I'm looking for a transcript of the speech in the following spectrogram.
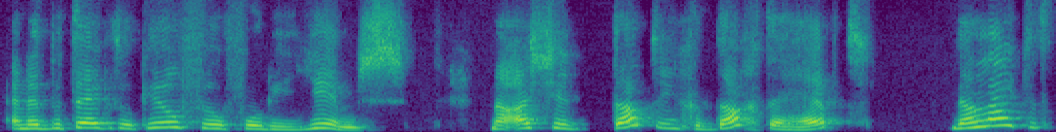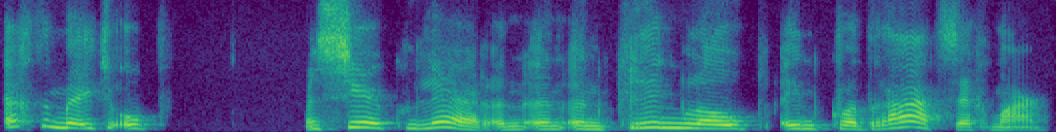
En het betekent ook heel veel voor die JIMS. Nou, als je dat in gedachten hebt, dan lijkt het echt een beetje op een circulair, een, een, een kringloop in kwadraat, zeg maar.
